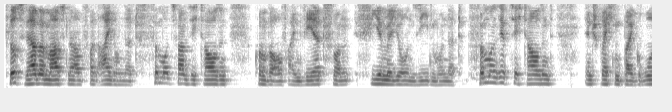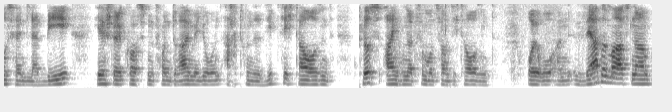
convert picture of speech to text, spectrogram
plus Werbemaßnahmen von 125.000 kommen wir auf einen Wert von 4.775.000. Entsprechend bei Großhändler B Herstellkosten von 3.870.000 plus 125.000 Euro an Werbemaßnahmen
